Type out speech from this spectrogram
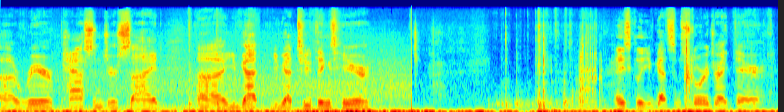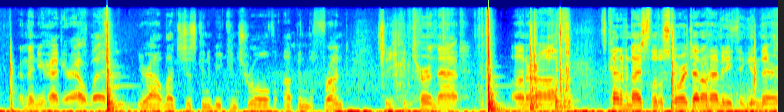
uh, rear passenger side, uh, you've got you've got two things here. Basically, you've got some storage right there and then you have your outlet. Your outlet's just going to be controlled up in the front, so you can turn that on or off. It's kind of a nice little storage. I don't have anything in there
